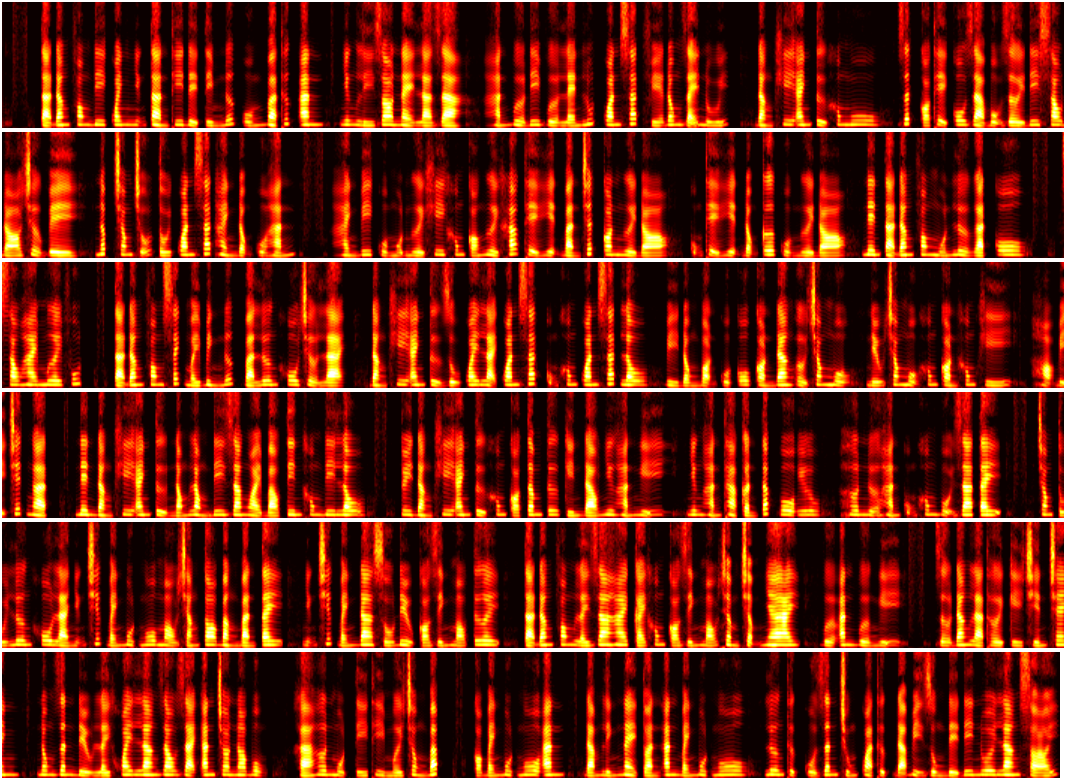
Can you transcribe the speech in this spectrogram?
Tả Đăng Phong đi quanh những tàn thi để tìm nước uống và thức ăn, nhưng lý do này là giả. Hắn vừa đi vừa lén lút quan sát phía đông dãy núi. Đằng khi anh tử không ngu, rất có thể cô giả bộ rời đi sau đó trở về, nấp trong chỗ tối quan sát hành động của hắn. Hành vi của một người khi không có người khác thể hiện bản chất con người đó, cũng thể hiện động cơ của người đó, nên tả Đăng Phong muốn lừa gạt cô. Sau 20 phút, tả Đăng Phong xách mấy bình nước và lương khô trở lại. Đằng khi anh tử dù quay lại quan sát cũng không quan sát lâu, vì đồng bọn của cô còn đang ở trong mộ. Nếu trong mộ không còn không khí, họ bị chết ngạt. Nên đằng khi anh tử nóng lòng đi ra ngoài báo tin không đi lâu. Tuy đằng khi anh tử không có tâm tư kín đáo như hắn nghĩ, nhưng hắn thả cẩn tắc vô ưu. Hơn nữa hắn cũng không vội ra tay. Trong túi lương khô là những chiếc bánh bột ngô màu trắng to bằng bàn tay. Những chiếc bánh đa số đều có dính máu tươi. Tả Đăng Phong lấy ra hai cái không có dính máu chậm chậm nhai, vừa ăn vừa nghĩ. Giờ đang là thời kỳ chiến tranh, nông dân đều lấy khoai lang rau dại ăn cho no bụng. Khá hơn một tí thì mới trồng bắp, có bánh bột ngô ăn. Đám lính này toàn ăn bánh bột ngô, lương thực của dân chúng quả thực đã bị dùng để đi nuôi lang sói.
